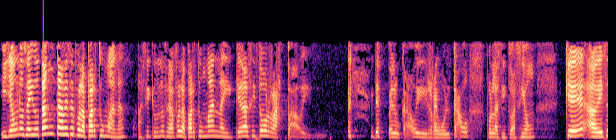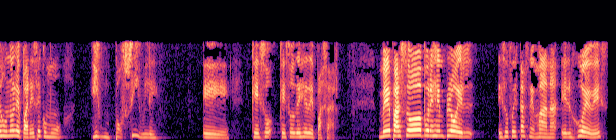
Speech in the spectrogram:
Y ya uno se ha ido tantas veces por la parte humana, así que uno se va por la parte humana y queda así todo raspado y despelucado y revolcado por la situación, que a veces uno le parece como imposible eh, que eso que eso deje de pasar. Me pasó, por ejemplo, el eso fue esta semana, el jueves,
